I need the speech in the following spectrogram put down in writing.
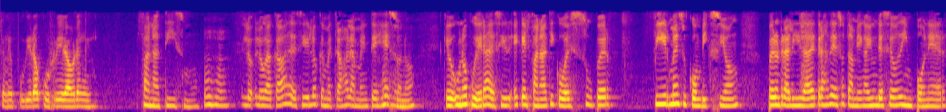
se me pudiera ocurrir ahora en, fanatismo. lo, que acabas de decir, lo que me trajo a la mente es eso, ¿no? Que uno pudiera decir que el fanático es súper firme en su convicción, pero en realidad detrás de eso también hay un deseo de imponer,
